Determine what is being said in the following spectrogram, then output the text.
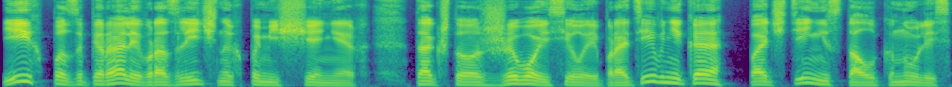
их позапирали в различных помещениях, так что с живой силой противника почти не столкнулись.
